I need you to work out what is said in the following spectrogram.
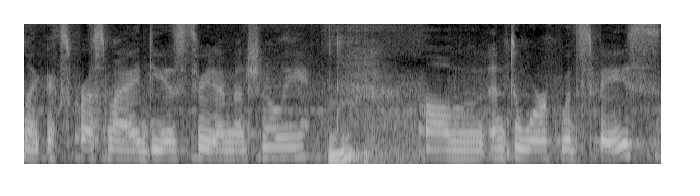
like express my ideas three dimensionally mm-hmm. um, and to work with space.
